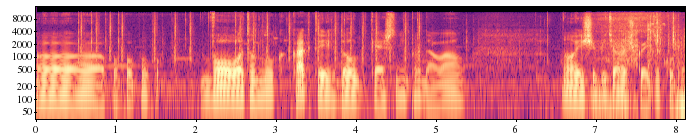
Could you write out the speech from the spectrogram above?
Э. Вот он лук. Как ты их долго, конечно, не продавал. О, еще пятерочку этих купим.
